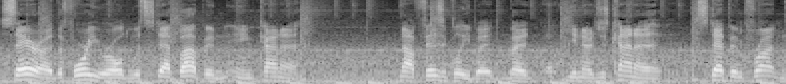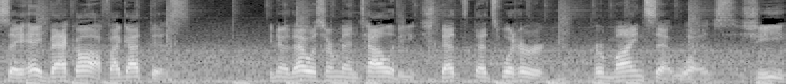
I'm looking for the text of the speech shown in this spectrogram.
Sarah, the four year old, would step up and, and kind of, not physically, but, but you know, just kind of step in front and say, hey, back off, I got this. You know, that was her mentality. That's, that's what her, her mindset was. She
